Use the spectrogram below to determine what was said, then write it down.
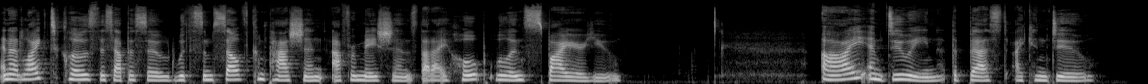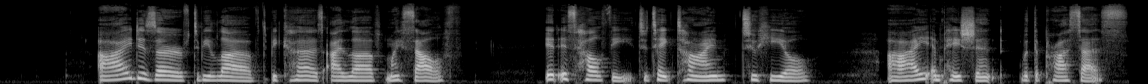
And I'd like to close this episode with some self compassion affirmations that I hope will inspire you. I am doing the best I can do. I deserve to be loved because I love myself. It is healthy to take time to heal. I am patient with the process.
